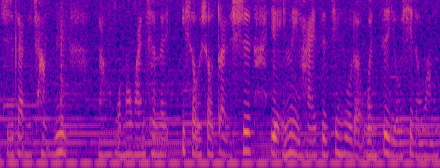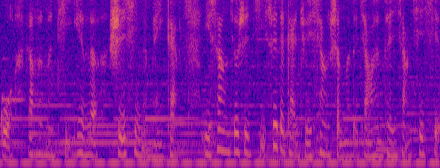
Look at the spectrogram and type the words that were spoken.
质感的场域。然后我们完成了一首一首短诗，也引领孩子进入了文字游戏的王国，让他们体验了实醒的美感。以上就是几岁的感觉像什么的教案分享，谢谢。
